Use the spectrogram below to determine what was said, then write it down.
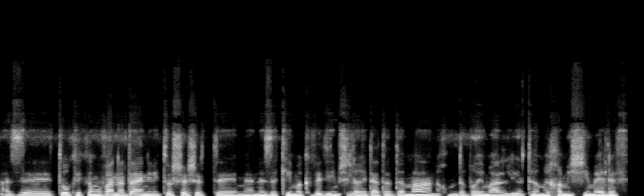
אז uh, טורקיה כמובן עדיין מתאוששת uh, מהנזקים הכבדים של רעידת אדמה, אנחנו מדברים על יותר מ-50 אלף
